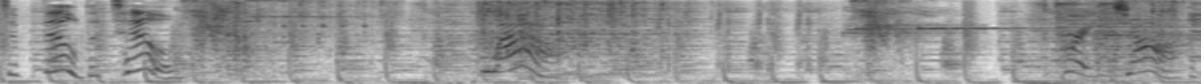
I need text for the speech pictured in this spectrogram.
to fill the till. Wow! Great job!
